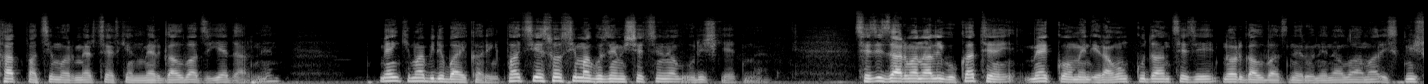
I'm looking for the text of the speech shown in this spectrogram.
թատ բացի որ մեր ցերքեն մեր գալվածը եդարնեն մենք հիմա պիտի բայկարենք բայց ես հոս հիմա գուզեմ իշեցնել ուրիշ կետմը ցեզի զարմանալի գուկա թե մեկ կողմեն իրավունք կուդան ցեզի նոր գալվածներ ունենալու համար իսկ մյուս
